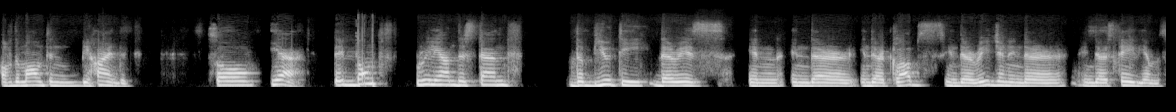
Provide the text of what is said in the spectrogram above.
of the mountain behind it. So yeah, they don't really understand the beauty there is in in their in their clubs in their region in their in their stadiums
